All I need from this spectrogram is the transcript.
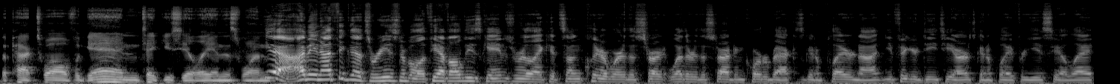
the Pac-12 again. Take UCLA in this one. Yeah, I mean, I think that's reasonable. If you have all these games where like it's unclear where the start whether the starting quarterback is going to play or not, you figure DTR is going to play for UCLA.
